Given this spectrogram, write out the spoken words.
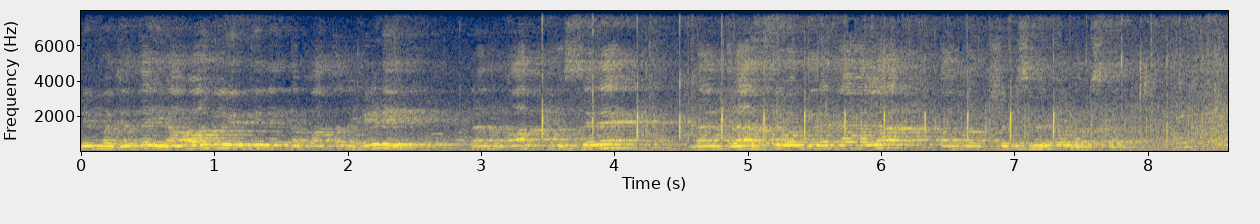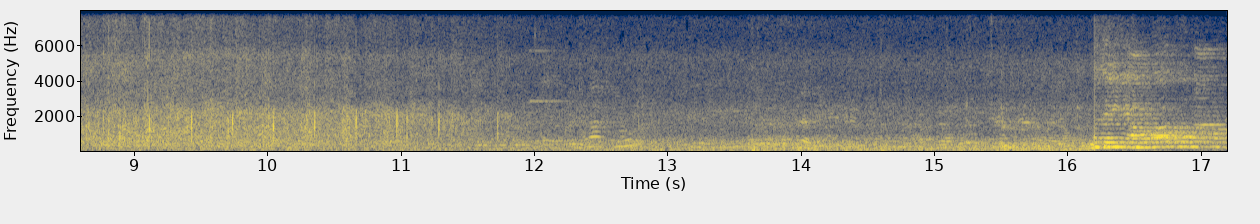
ನಿಮ್ಮ ಜೊತೆ ಯಾವಾಗಲೂ ಇರ್ತೀನಿ ಅಂತ ಮಾತನ್ನು ಹೇಳಿ, ನಾನು ಮಾತು ಮುಗಿಸ್ತೇನೆ ನಾನು ಜಾಸ್ತಿ ಓದ್ತಿರೋಕ್ಕಾಗಲ್ಲ ನಾನು ಕ್ಷಮಿಸಬೇಕು, ನಮಸ್ಕಾರ ಜೊತೆ ಯಾವಾಗ ನಾನು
